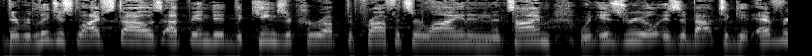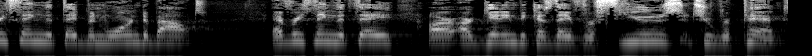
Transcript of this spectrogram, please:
Their religious lifestyle is upended, the kings are corrupt, the prophets are lying, and in a time when Israel is about to get everything that they've been warned about, everything that they are, are getting because they've refused to repent,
